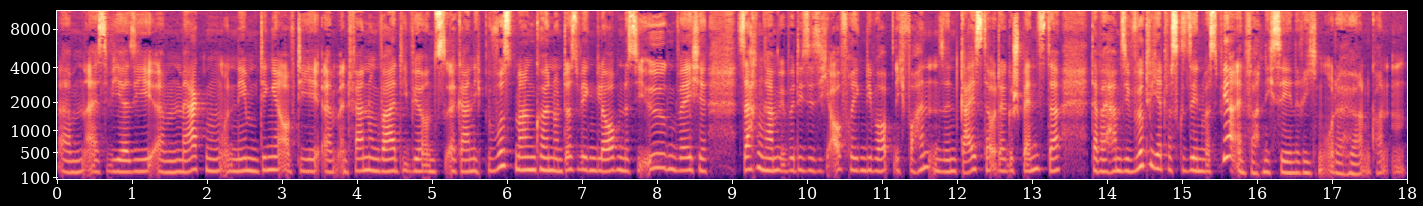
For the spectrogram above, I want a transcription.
ähm, als wir. Sie ähm, merken und nehmen Dinge auf die ähm, Entfernung wahr, die wir uns äh, gar nicht bewusst machen können und deswegen glauben, dass sie irgendwelche Sachen haben, über die sie sich aufregen, die überhaupt nicht vorhanden sind, Geister oder Gespenster. Dabei haben sie wirklich etwas gesehen, was wir einfach nicht sehen, riechen oder hören konnten.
